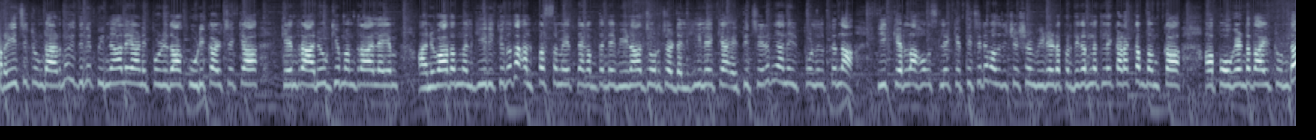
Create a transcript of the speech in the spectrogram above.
അറിയിച്ചിട്ടുണ്ടായിരുന്നു. ഇതിന് പിന്നാലെയാണ് ഇപ്പോഴിതാ കൂടിക്കാഴ്ചയ്ക്ക് കേന്ദ്ര ആരോഗ്യ മന്ത്രാലയം അനുവാദം നൽകിയിരിക്കുന്നത്. അല്പസമയത്തിനകം തന്നെ വീണ ജോർജ് ഡൽഹിയിലേക്ക് എത്തിച്ചേരും. ഞാൻ ഇപ്പോൾ നിൽക്കുന്ന ഈ കേരള ഹൌസിലേക്ക് എത്തിച്ചേരും. അതിനുശേഷം വീണയുടെ പ്രതികരണത്തിലേക്ക് അടക്കം നമുക്ക് പോകേണ്ടതായിട്ടുണ്ട്.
